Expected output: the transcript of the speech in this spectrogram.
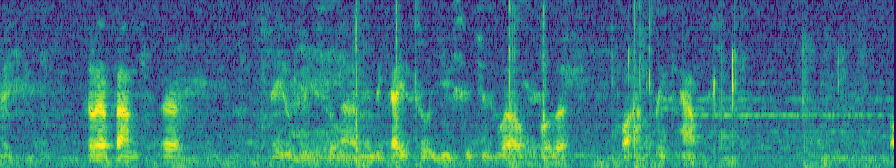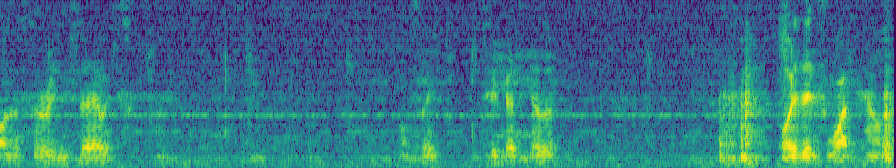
taking. So they've found uh, needles which sort of indicate sort of usage as well, but they're quite happily capped on the syringe there, which obviously two go together. What is it? It's white powder.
